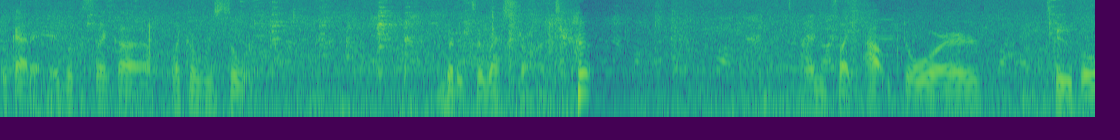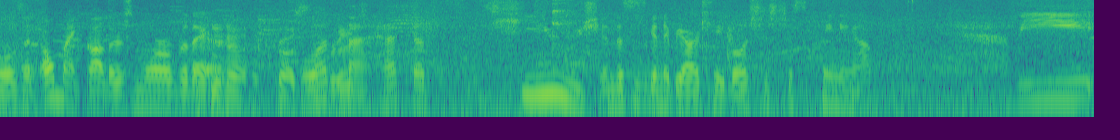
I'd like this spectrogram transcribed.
Look at it. It looks like a like a resort. But it's a restaurant. and it's like outdoor tables and oh my god, there's more over there. Yeah, across What the bridge. the heck? That's huge. And this is gonna be our table. She's just cleaning up. We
